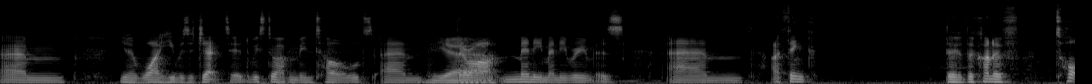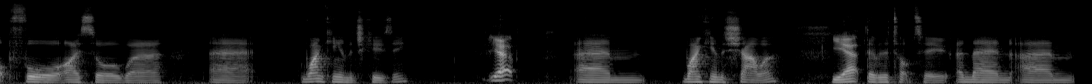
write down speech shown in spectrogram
Um, you know why he was ejected. We still haven't been told. Um, Yeah. there are many, many rumors. Um, I think the the kind of top four I saw were uh, wanking in the jacuzzi, Yep. um, wanking in the shower. Yep. They were the top two, and then um,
